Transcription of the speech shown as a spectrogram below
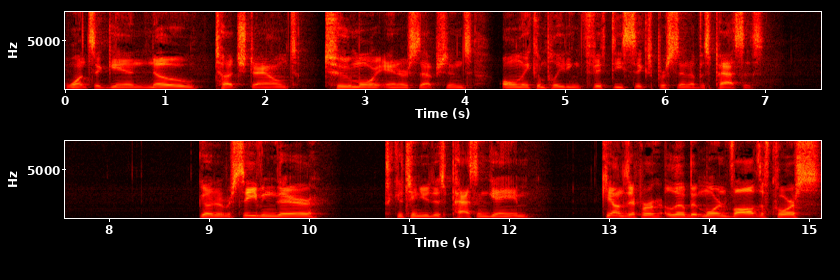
Once again, no touchdowns, two more interceptions, only completing 56% of his passes. Go to receiving there to continue this passing game. Keon Zipperer, a little bit more involved, of course,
